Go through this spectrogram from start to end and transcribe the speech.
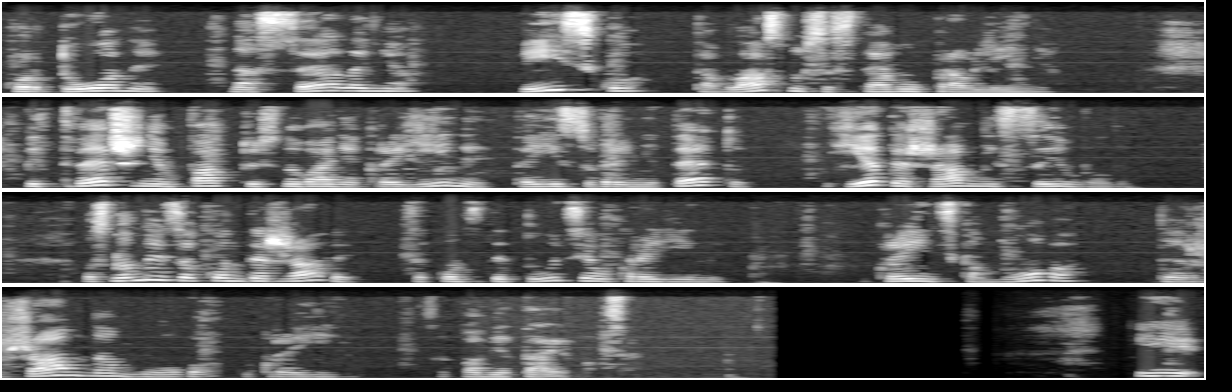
кордони, населення, військо та власну систему управління. Підтвердженням факту існування країни та її суверенітету є державні символи. Основний закон держави це Конституція України. Українська мова державна мова України. Запам'ятаємо це. І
